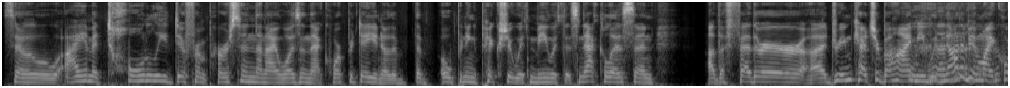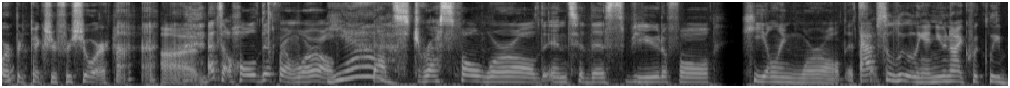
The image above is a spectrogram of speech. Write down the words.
So I am a totally different person than I was in that corporate day. You know, the, the opening picture with me with this necklace and uh, the feather uh, dream catcher behind me would not have been my corporate picture for sure. Uh, That's a whole different world. Yeah. That stressful world into this beautiful healing world. It's Absolutely. Like- and you and I quickly,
